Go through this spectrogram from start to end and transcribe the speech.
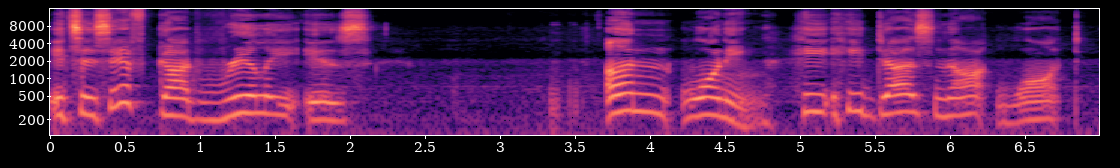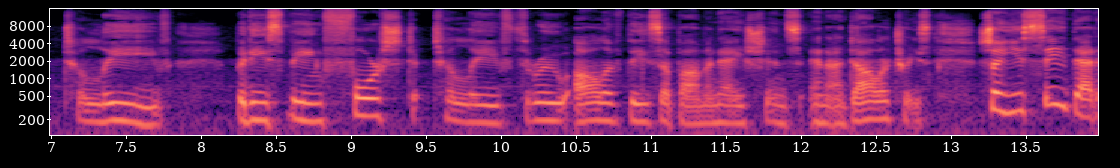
it's as if God really is unwanting. He he does not want to leave, but he's being forced to leave through all of these abominations and idolatries. So you see that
